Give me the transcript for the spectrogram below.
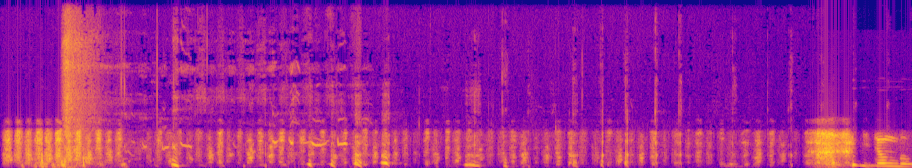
이 정도.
